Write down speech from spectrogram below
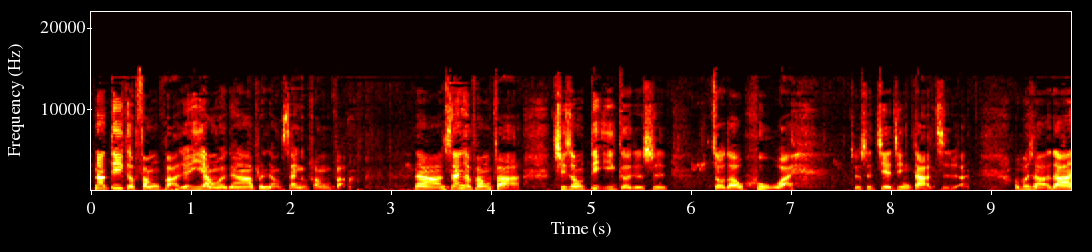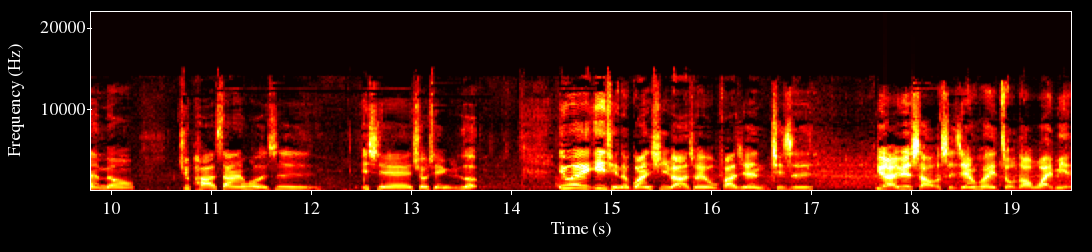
那第一个方法就一样，我会跟大家分享三个方法。那三个方法，其中第一个就是走到户外，就是接近大自然。我不晓得大家有没有去爬山，或者是。一些休闲娱乐，因为疫情的关系吧，所以我发现其实越来越少时间会走到外面，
